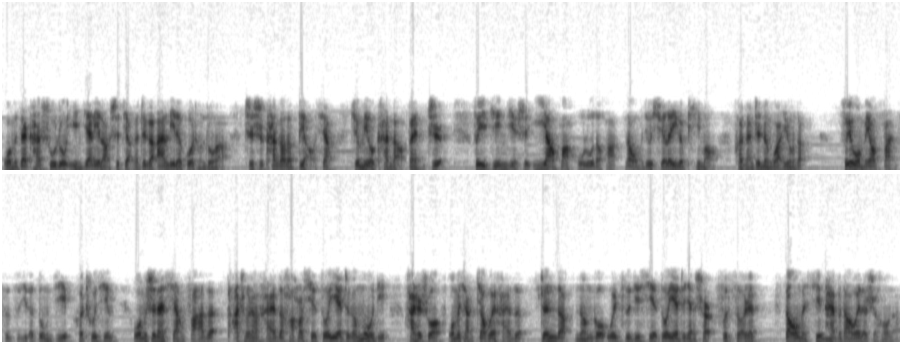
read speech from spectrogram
我们在看书中尹建莉老师讲的这个案例的过程中啊。只是看到的表象，却没有看到本质，所以仅仅是一样画葫芦的话，那我们就学了一个皮毛，很难真正管用的。所以我们要反思自己的动机和初心，我们是在想法子达成让孩子好好写作业这个目的，还是说我们想教会孩子真的能够为自己写作业这件事儿负责任？当我们心态不到位的时候呢，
